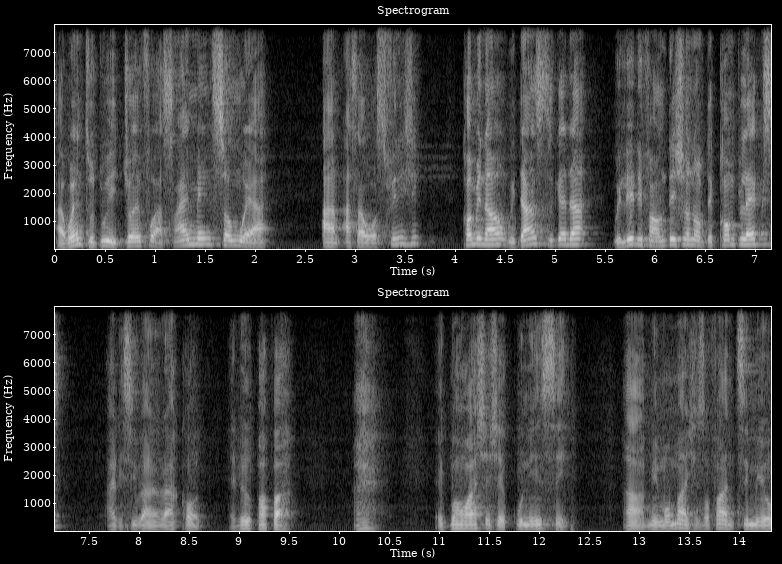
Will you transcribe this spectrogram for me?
I went to do a joyful assignment somewhere, and as I was finishing, coming out, we danced together. We laid the foundation of the complex. I received another call. Hello, Papa ẹ̀gbọ́n wa ṣẹ̀ṣẹ̀ kú ní sè mi ṣe sọ fáǹtì mi o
